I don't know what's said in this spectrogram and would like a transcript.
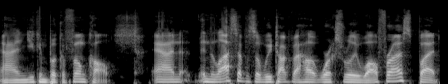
and you can book a phone call. And in the last episode we talked about how it works really well for us but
